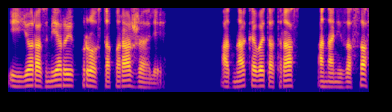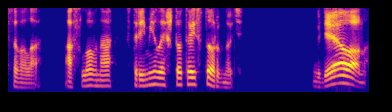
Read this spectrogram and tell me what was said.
и ее размеры просто поражали. Однако в этот раз она не засасывала, а словно стремилась что-то исторгнуть. «Где он?»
